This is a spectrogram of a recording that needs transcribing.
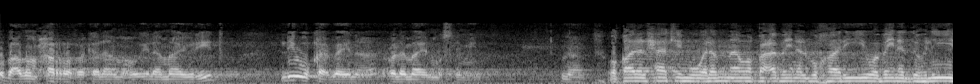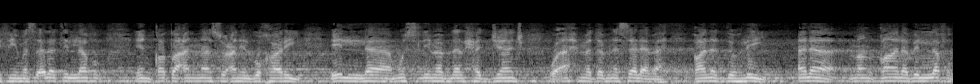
وبعضهم حرف كلامه إلى ما يريد ليوقع بين علماء المسلمين نعم. وقال الحاكم ولما وقع بين البخاري وبين الذهلي في مسألة اللفظ انقطع الناس عن البخاري إلا مسلم بن الحجاج وأحمد بن سلمة قال الذهلي ألا من قال باللفظ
